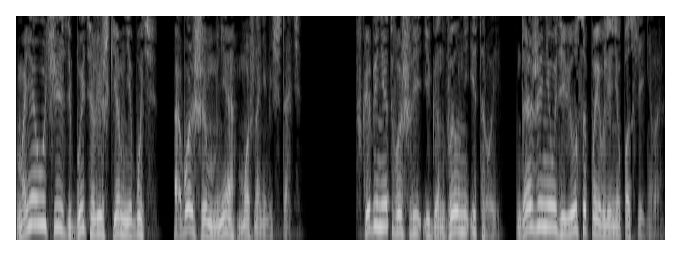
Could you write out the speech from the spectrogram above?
Моя участь — быть лишь кем-нибудь, а больше мне можно не мечтать. В кабинет вошли Иган Велни и Трой. Даже не удивился появлению последнего.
